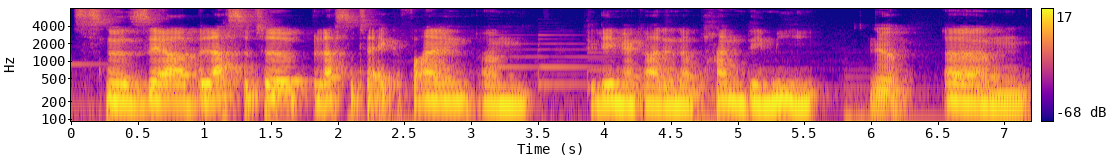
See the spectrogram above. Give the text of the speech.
Es ist eine sehr belastete, belastete Ecke, vor allem, ähm, wir leben ja gerade in einer Pandemie. ja, Ähm,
